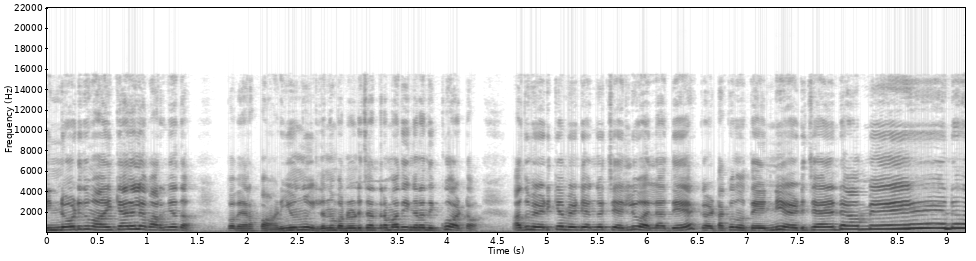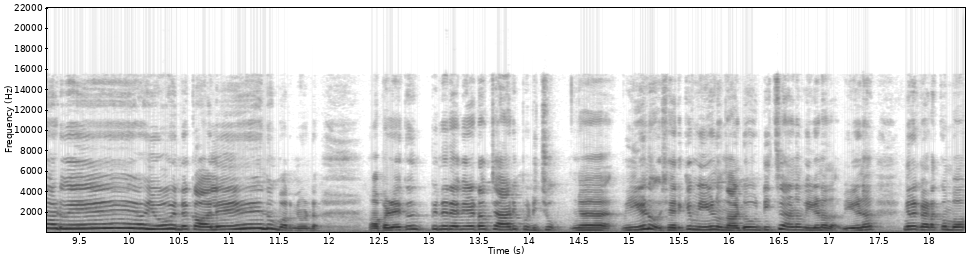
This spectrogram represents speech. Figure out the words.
നിന്നോടിത് വാങ്ങിക്കാനല്ലേ പറഞ്ഞത്? ഇപ്പൊ വേറെ പണിയൊന്നും ഇല്ലെന്ന് പറഞ്ഞുകൊണ്ട് ചന്ദ്രമതി ഇങ്ങനെ നിൽക്കുക കേട്ടോ. അത് മേടിക്കാൻ വേണ്ടി അങ്ങ് ചെല്ലുവല്ല. ദേ കേട്ടക്കുന്നു തെന്നി അടിച്ച. എന്റെ അമ്മേ എന്റെ നടുവേ. അയ്യോ എന്റെ കാലേന്നും പറഞ്ഞുകൊണ്ട്. അപ്പോഴേക്കും പിന്നെ രവിയേട്ടൻ ചാടി പിടിച്ചു. വീണു. ശരിക്കും വീണു. നടു ഇടിച്ചാണ് വീണത്. വീണ് ഇങ്ങനെ കിടക്കുമ്പോൾ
